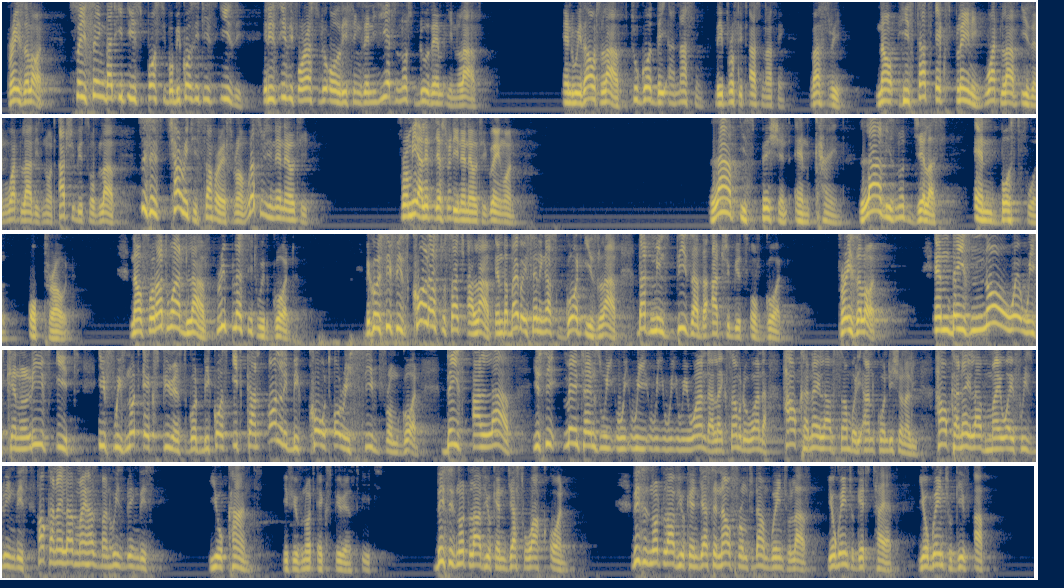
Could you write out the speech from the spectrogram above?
Praise the Lord. So he's saying that it is possible because it is easy. It is easy for us to do all these things and yet not do them in love. And without love, to God they are nothing. They profit us nothing. Verse 3. Now he starts explaining what love is and what love is not, attributes of love. So he says, Charity suffereth long. Let's read in NLT. From here, let's just read in NLT, going on. Love is patient and kind. Love is not jealous and boastful or proud. Now, for that word love, replace it with God. Because if He's called us to such a love, and the Bible is telling us God is love, that means these are the attributes of God. Praise the Lord. And there is no way we can live it if we've not experienced God because it can only be caught or received from God. There is a love. You see, many times we, we, we, we, we wonder, like somebody wonder, how can I love somebody unconditionally? How can I love my wife who is doing this? How can I love my husband who is doing this? You can't if you've not experienced it. This is not love you can just work on. This is not love you can just say, now from today I'm going to love. You're going to get tired. You're going to give up.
